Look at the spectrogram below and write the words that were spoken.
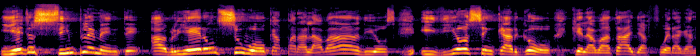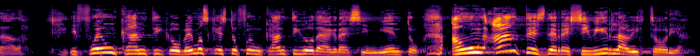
Y ellos simplemente abrieron su boca para alabar a Dios y Dios se encargó que la batalla fuera ganada. Y fue un cántico, vemos que esto fue un cántico de agradecimiento, aún antes de recibir la victoria.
